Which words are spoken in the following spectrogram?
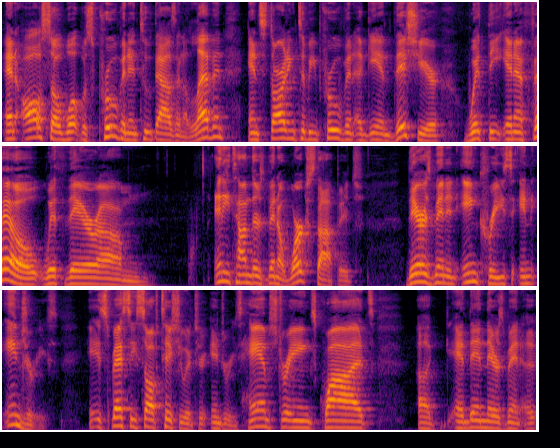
and also what was proven in 2011 and starting to be proven again this year with the NFL with their um, anytime there's been a work stoppage, there has been an increase in injuries, especially soft tissue injuries, hamstrings, quads, uh, and then there's been a,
